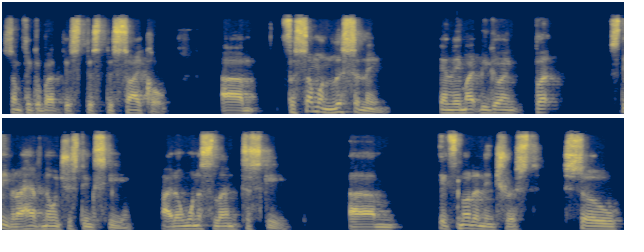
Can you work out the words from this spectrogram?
something about this this this cycle um for someone listening and they might be going but Steven, I have no interest in skiing. I don't want to learn to ski. Um, it's not an interest. So,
